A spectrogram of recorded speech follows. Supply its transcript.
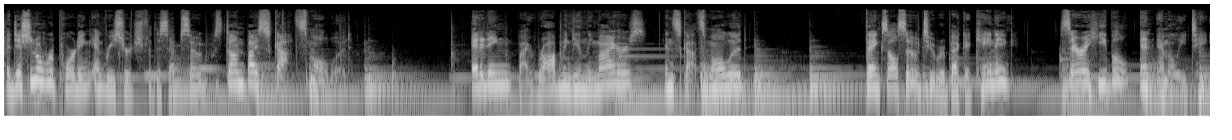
Additional reporting and research for this episode was done by Scott Smallwood. Editing by Rob McGinley Myers and Scott Smallwood. Thanks also to Rebecca Koenig, Sarah Hebel, and Emily Tate.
